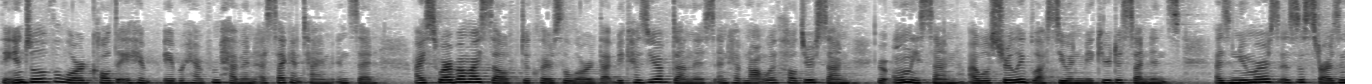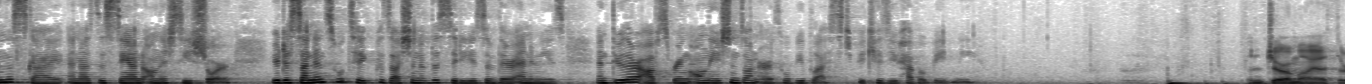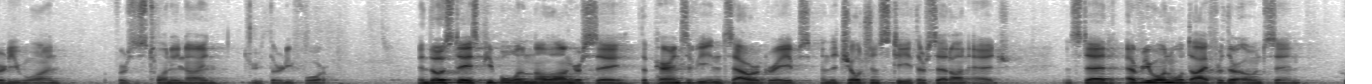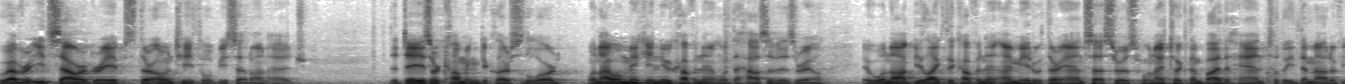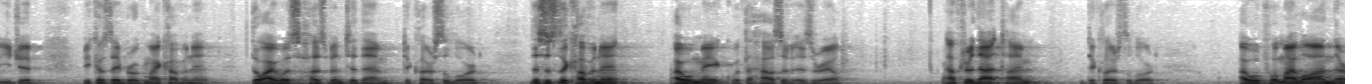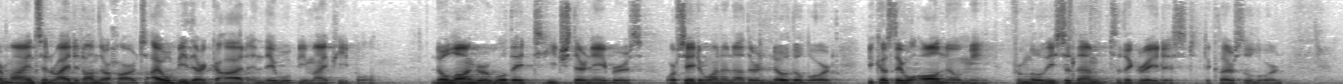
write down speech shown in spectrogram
The angel of the Lord called to Abraham from heaven a second time and said, I swear by myself, declares the Lord, that because you have done this and have not withheld your son, your only son, I will surely bless you and make your descendants as numerous as the stars in the sky and as the sand on the seashore. Your descendants will take possession of the cities of their enemies, and through their offspring all nations on earth will be blessed, because you have obeyed me. In Jeremiah 31, verses 29 through 34. In those days, people will no longer say, The parents have eaten sour grapes, and the children's teeth are set on edge. Instead, everyone will die for their own sin. Whoever eats sour grapes, their own teeth will be set on edge. The days are coming, declares the Lord, when I will make a new covenant with the house of Israel. It will not be like the covenant I made with their ancestors when I took them by the hand to lead them out of Egypt, because they broke my covenant, though I was husband to them, declares the Lord. This is the covenant I will make with the house of Israel. After that time, declares the Lord, I will put my law in their minds and write it on their hearts. I will be their God, and they will be my people. No longer will they teach their neighbors or say to one another, Know the Lord, because they will all know me, from the least of them to the greatest, declares the Lord.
